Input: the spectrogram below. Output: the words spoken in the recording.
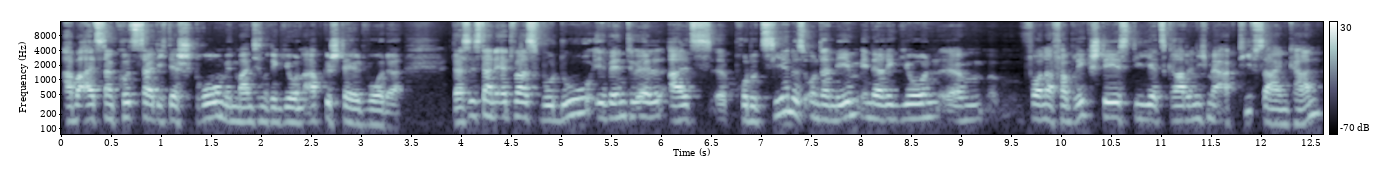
Aber als dann kurzzeitig der Strom in manchen Regionen abgestellt wurde, das ist dann etwas, wo du eventuell als äh, produzierendes Unternehmen in der Region ähm, vor einer Fabrik stehst, die jetzt gerade nicht mehr aktiv sein kann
